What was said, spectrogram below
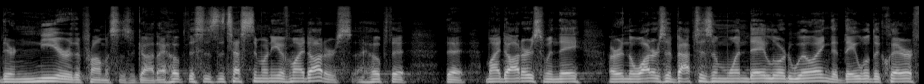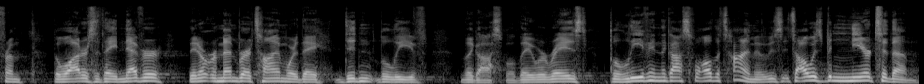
they're near the promises of God. I hope this is the testimony of my daughters. I hope that that my daughters, when they are in the waters of baptism one day, Lord willing, that they will declare from the waters that they never, they don't remember a time where they didn't believe the gospel. They were raised believing the gospel all the time. It was, it's always been near to them.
